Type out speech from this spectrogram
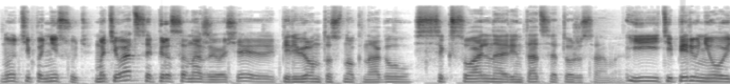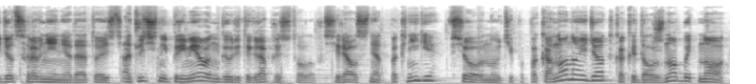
Ну, типа, не суть. Мотивация персонажей вообще перевернута с ног на голову. Сексуальная ориентация то же самое. И теперь у него идет сравнение, да, то есть отличный пример, он говорит, «Игра престолов». Сериал снят по книге, все, ну, типа, по канону идет, как и должно быть, но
